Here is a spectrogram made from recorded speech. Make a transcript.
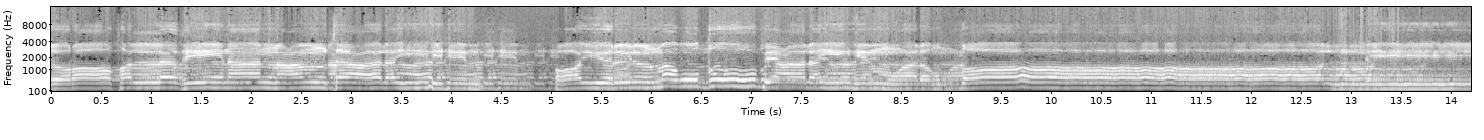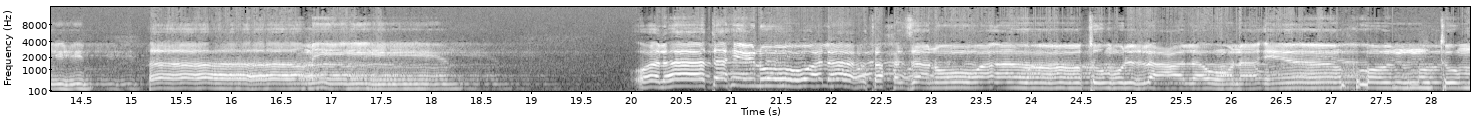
صراط الذين أنعمت عليهم غير المغضوب عليهم ولا الضالين. آمين. ولا تهنوا ولا تحزنوا وأنتم الأعلون إن كنتم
